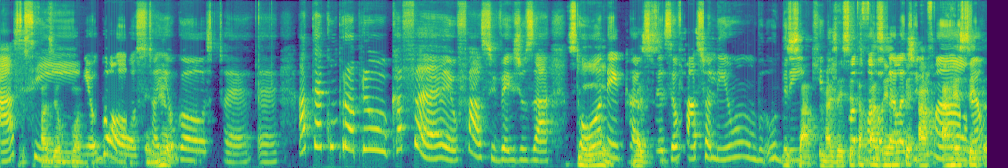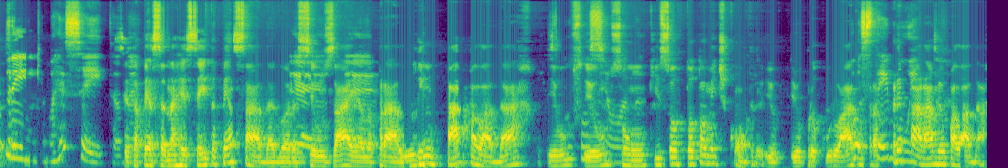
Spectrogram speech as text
Ah, sim, alguma... eu gosto, Entendeu? aí eu gosto, é, é, Até com o próprio café eu faço, em vez de usar sim, tônica, mas... às vezes eu faço ali um, um drink, Exato, mas aí você tá fazendo de limão, a, a receita... é um drink, é uma receita. Você né? tá pensando na receita pensada, agora é, se usar é. ela para limpar paladar, eu, eu sou um que sou totalmente contra. Eu, eu procuro água para preparar meu paladar.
